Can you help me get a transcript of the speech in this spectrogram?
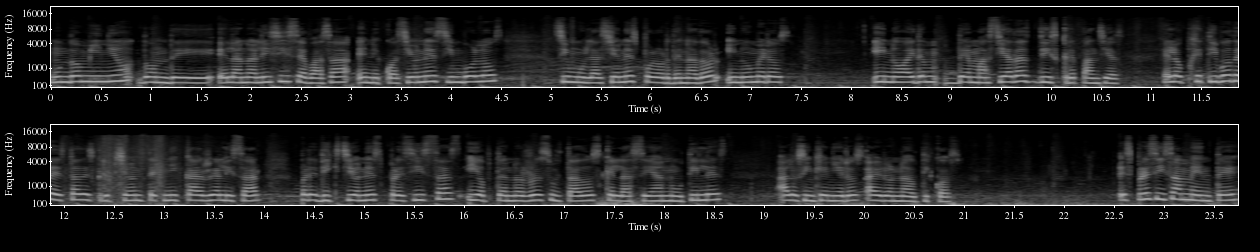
un dominio donde el análisis se basa en ecuaciones, símbolos, simulaciones por ordenador y números, y no hay demasiadas discrepancias. El objetivo de esta descripción técnica es realizar predicciones precisas y obtener resultados que las sean útiles a los ingenieros aeronáuticos. Es precisamente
